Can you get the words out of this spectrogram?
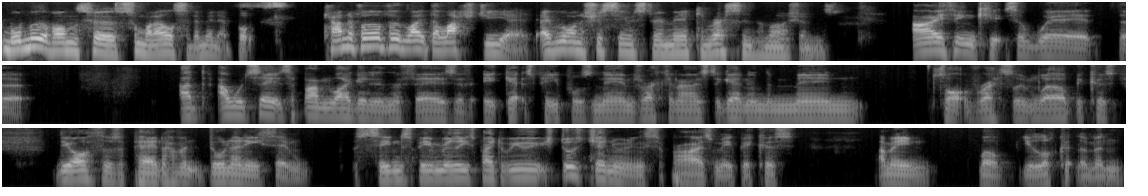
we'll move on to someone else in a minute, but kind of over like the last year, everyone just seems to be making wrestling promotions. I think it's a way that I'd, I would say it's a bandwagon in the phase of it gets people's names recognized again in the main sort of wrestling world because the authors of pain haven't done anything since being released by WWE, which does genuinely surprise me because, I mean, well, you look at them and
